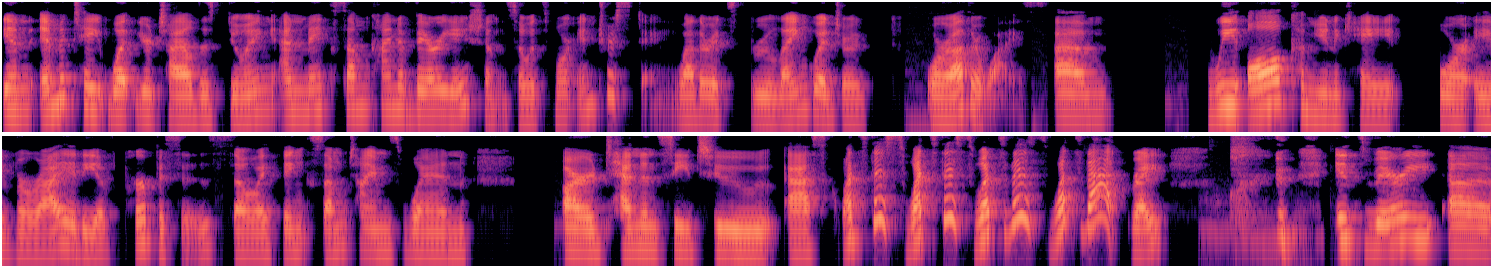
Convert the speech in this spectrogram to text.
and imitate what your child is doing and make some kind of variation so it's more interesting, whether it's through language or or otherwise. Um, we all communicate for a variety of purposes. So I think sometimes when our tendency to ask, what's this? What's this? What's this? What's that? Right? it's very uh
